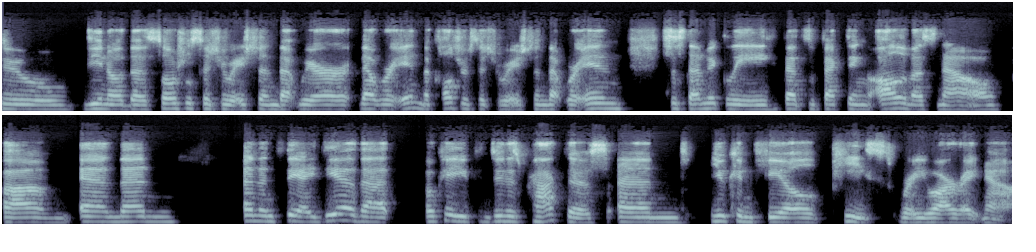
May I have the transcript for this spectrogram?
to, you know, the social situation that we're that we're in, the culture situation that we're in systemically that's affecting all of us now. Um, and then and then the idea that okay, you can do this practice and you can feel peace where you are right now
